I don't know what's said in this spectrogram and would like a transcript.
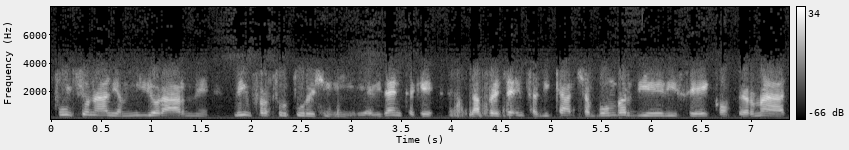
funzionali a migliorarne le infrastrutture civili. È evidente che la presenza di cacciabombardieri, se confermata,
